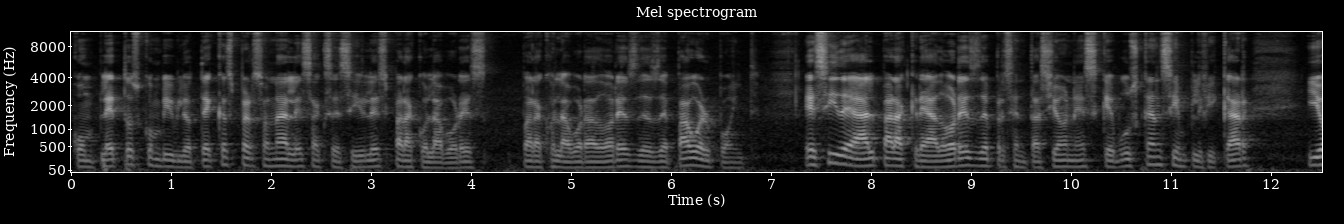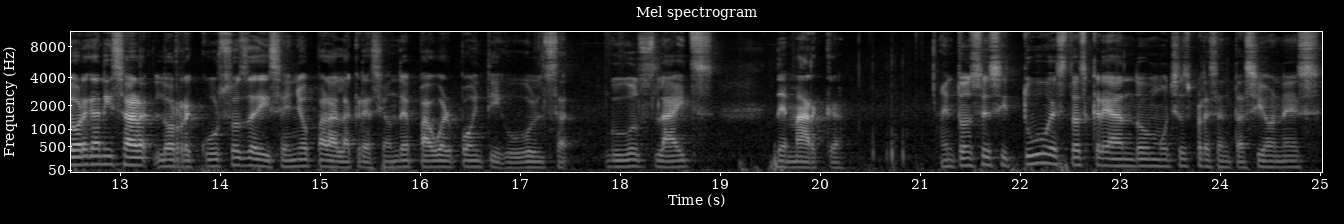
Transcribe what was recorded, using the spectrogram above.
completos con bibliotecas personales accesibles para, para colaboradores desde PowerPoint es ideal para creadores de presentaciones que buscan simplificar y organizar los recursos de diseño para la creación de PowerPoint y Google, Google Slides de marca. Entonces, si tú estás creando muchas presentaciones,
